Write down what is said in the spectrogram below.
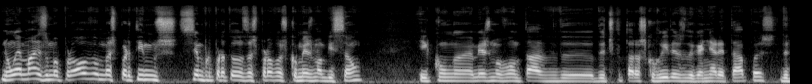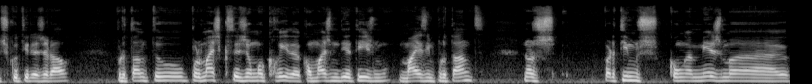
não é mais uma prova, mas partimos sempre para todas as provas com a mesma ambição e com a mesma vontade de, de disputar as corridas, de ganhar etapas, de discutir a geral. Portanto, por mais que seja uma corrida com mais mediatismo, mais importante, nós partimos com a mesma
